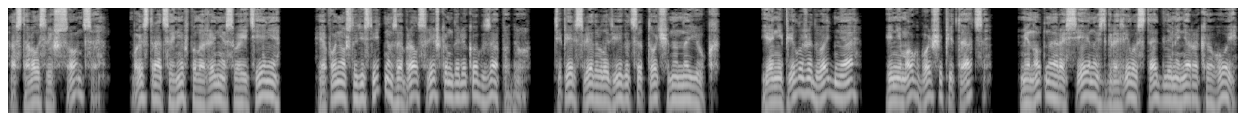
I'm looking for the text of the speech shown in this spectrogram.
Оставалось лишь солнце. Быстро оценив положение своей тени, я понял, что действительно забрал слишком далеко к западу. Теперь следовало двигаться точно на юг. Я не пил уже два дня и не мог больше питаться. Минутная рассеянность грозила стать для меня роковой.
